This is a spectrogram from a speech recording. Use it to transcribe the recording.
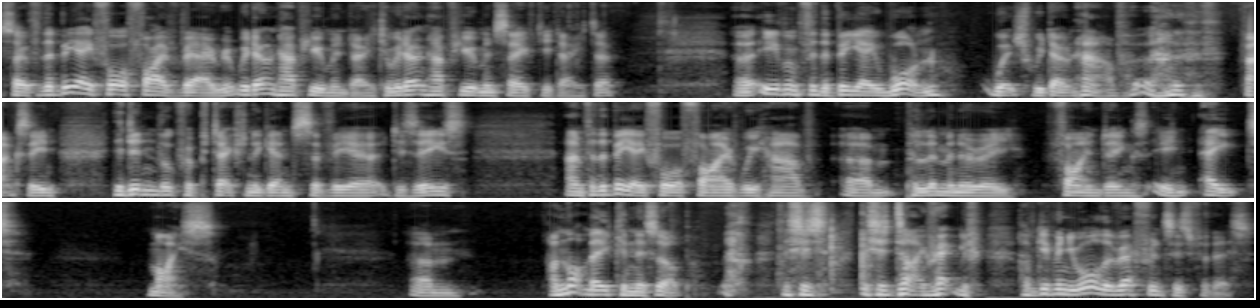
So for the BA45 variant, we don't have human data, we don't have human safety data. Uh, even for the BA1, which we don't have vaccine, they didn't look for protection against severe disease. And for the BA45, we have um, preliminary findings in eight mice. Um, I'm not making this up. this is this is directly. I've given you all the references for this.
